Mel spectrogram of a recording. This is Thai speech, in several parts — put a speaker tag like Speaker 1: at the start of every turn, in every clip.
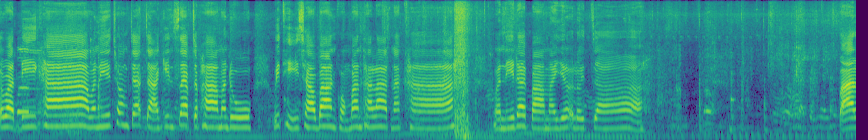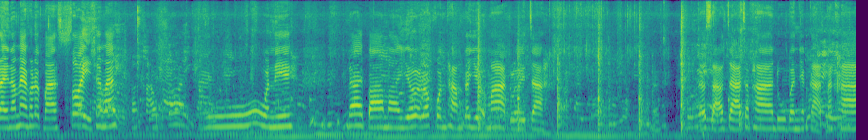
Speaker 1: สวัสดีค่ะ วันนี้ช่องจ้าจ๋ากินแซบจะพามาดูวิถีชาวบ้านของบ้านท่าลาดนะคะ วันนี้ได้ปลามาเยอะเลยจ้าปลาอะไรนะแม่เขาเรียกปลาสร้อยใช่ไหม
Speaker 2: ปลาขาวสร้อย
Speaker 1: โอ้วันนี้ได้ปลามาเยอะแล้วคนทำก็เยอะมากเลยจ้ะแล้วสาวจ๋าจะพาดูบรรยากาศนะคะ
